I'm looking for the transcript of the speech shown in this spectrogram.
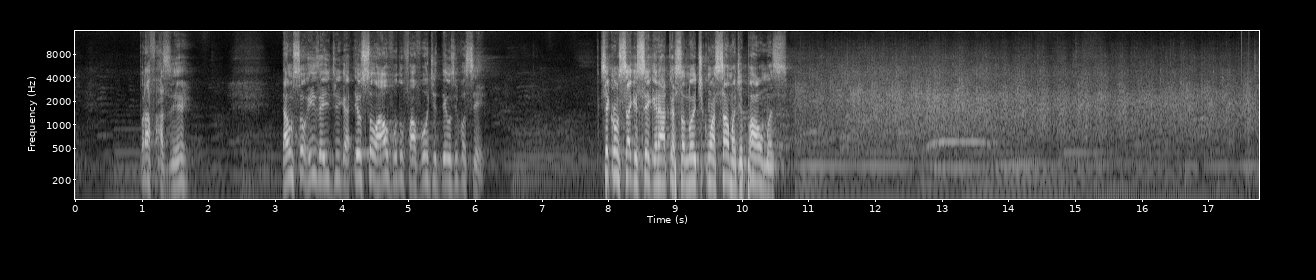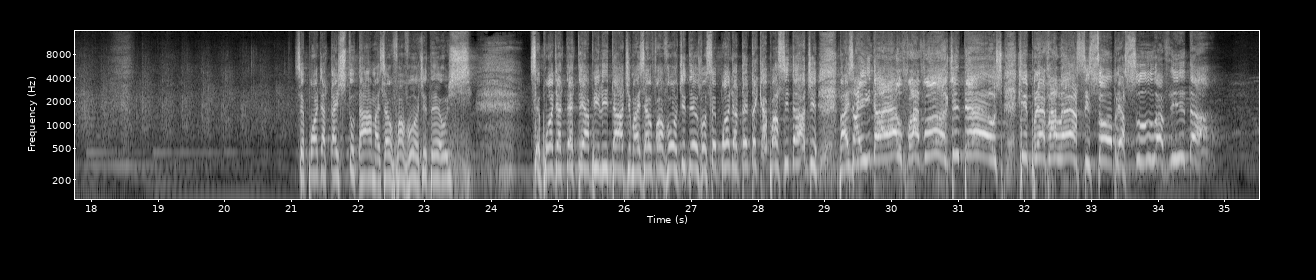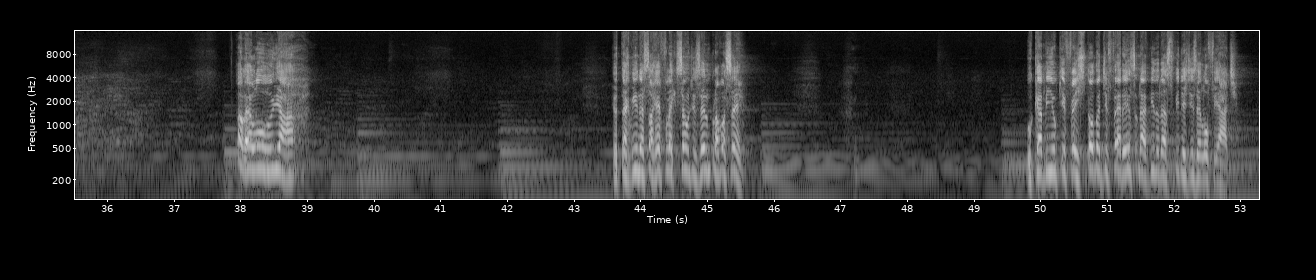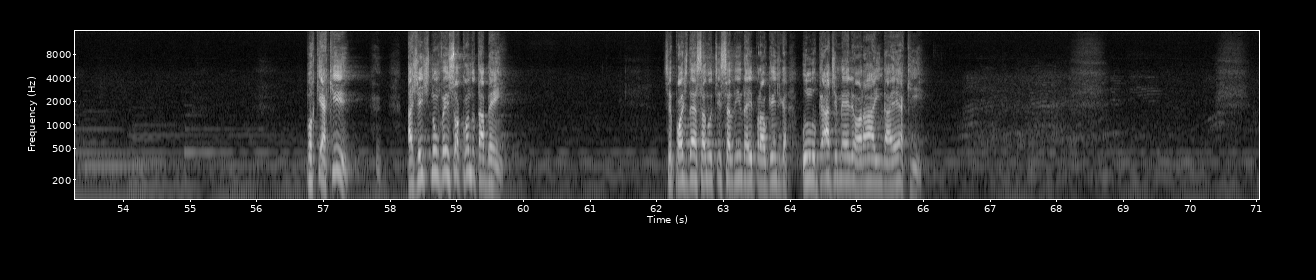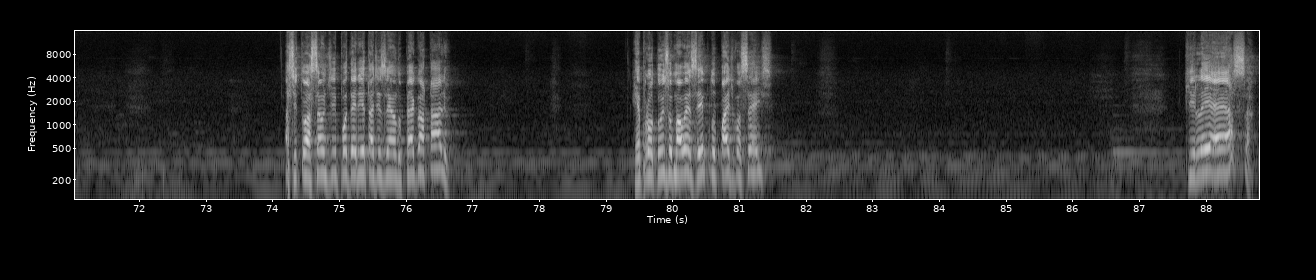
para fazer. Dá um sorriso aí e diga: Eu sou alvo do favor de Deus e você. Você consegue ser grato essa noite com uma salma de palmas? Você pode até estudar, mas é o favor de Deus. Você pode até ter habilidade, mas é o favor de Deus. Você pode até ter capacidade, mas ainda é o favor de Deus que prevalece sobre a sua vida. Aleluia. Eu termino essa reflexão dizendo para você: o caminho que fez toda a diferença na vida das filhas de Zelofeade. Porque aqui, a gente não vem só quando está bem. Você pode dar essa notícia linda aí para alguém diga: o lugar de melhorar ainda é aqui. A situação de poderia estar dizendo: pega o atalho, reproduz o mau exemplo do pai de vocês. Que lei é essa?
